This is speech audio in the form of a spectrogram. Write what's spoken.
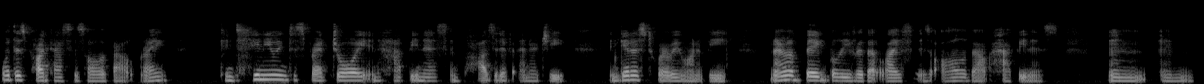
what this podcast is all about, right? Continuing to spread joy and happiness and positive energy and get us to where we want to be. And I'm a big believer that life is all about happiness and and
